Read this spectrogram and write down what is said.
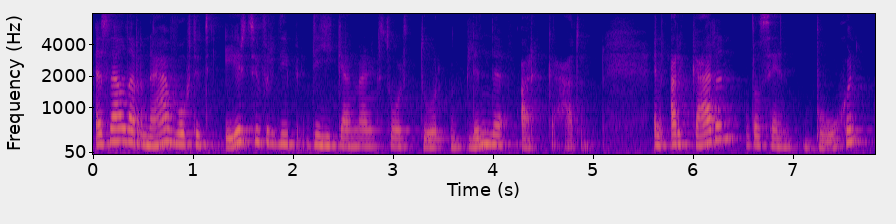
En snel daarna volgt het eerste verdiep die gekenmerkt wordt door blinde arcaden. En arcaden, dat zijn bogen.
